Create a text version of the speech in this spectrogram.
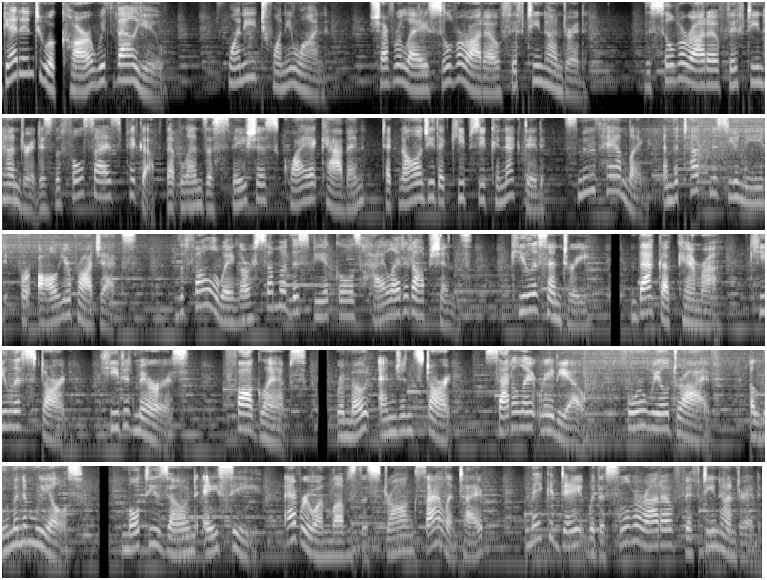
Get into a car with value. 2021 Chevrolet Silverado 1500. The Silverado 1500 is the full-size pickup that blends a spacious, quiet cabin, technology that keeps you connected, smooth handling, and the toughness you need for all your projects. The following are some of this vehicle's highlighted options. Keyless entry, backup camera, keyless start, heated mirrors, fog lamps, remote engine start, satellite radio, four-wheel drive, aluminum wheels, multi-zone AC. Everyone loves the strong silent type. Make a date with a Silverado 1500.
